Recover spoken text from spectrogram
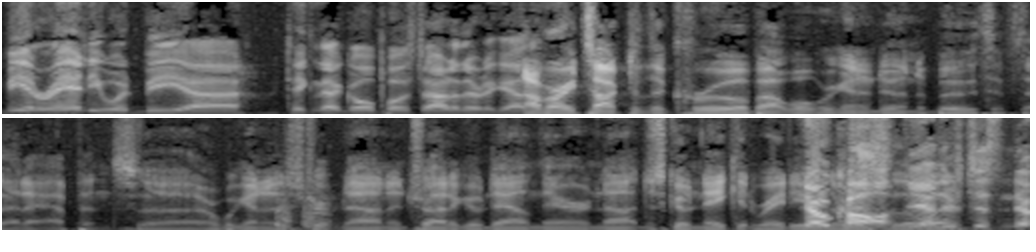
me and Randy would be uh, taking that goalpost out of there together. I've already talked to the crew about what we're going to do in the booth if that happens. Uh, are we going to strip down and try to go down there and not just go naked radio? no call. the Yeah, way? there's just no.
